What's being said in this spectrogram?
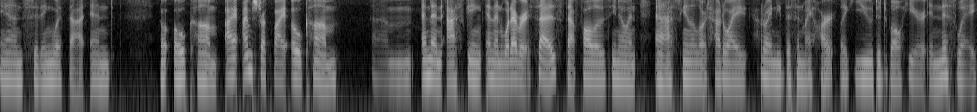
and sitting with that and oh, oh come. I I'm struck by oh come um, and then asking and then whatever it says that follows you know and, and asking the lord how do i how do i need this in my heart like you to dwell here in this way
